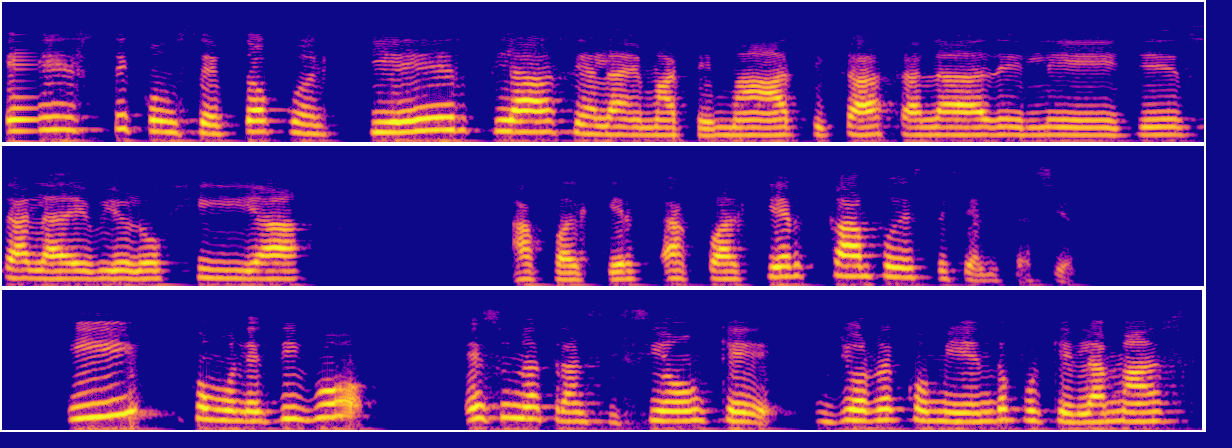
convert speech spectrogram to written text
este concepto a cualquier clase, a la de matemáticas, a la de leyes, a la de biología, a cualquier, a cualquier campo de especialización. Y como les digo, es una transición que yo recomiendo porque es la más,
